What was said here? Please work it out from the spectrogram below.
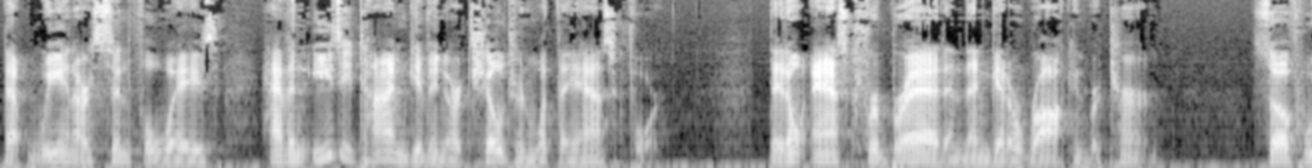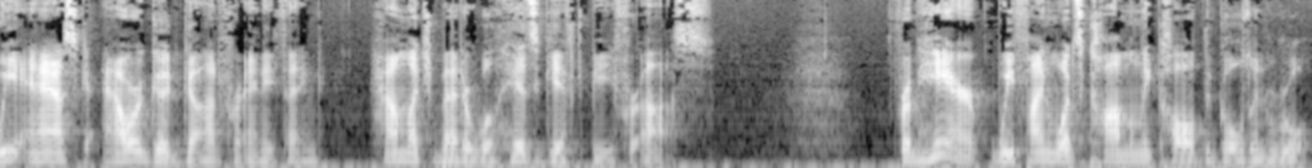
that we in our sinful ways have an easy time giving our children what they ask for. They don't ask for bread and then get a rock in return. So if we ask our good God for anything, how much better will his gift be for us? From here, we find what's commonly called the Golden Rule,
